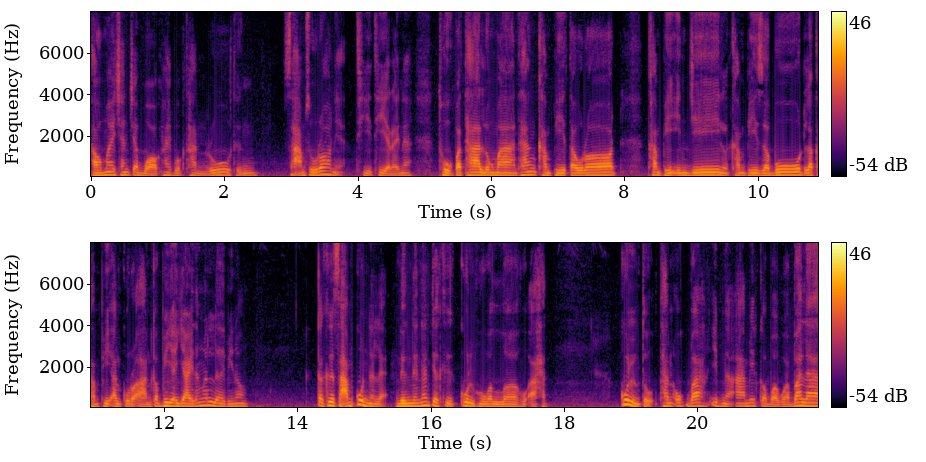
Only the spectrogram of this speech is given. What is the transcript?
เอาไม่ฉันจะบอกให้พวกท่านรู้ถึงสามสุรอเนี่ยที่ที่อะไรนะ ถูกประทานลงมาทั้งคัมภีร์เตารอดคัมภีร์อินจีลคัมภีร์ซาบูรและคัมภีร์อัลกุรอานคัมภีร์ใหญ่ๆทั้งนั้นเลยพี่น้อง ก็คือสามกุลนั่นแหละหนึ่งในนั้นก็คือقل هو الله أحد قلتท่านอุกบะอิบนาอามิรก็บอกว่าبلى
